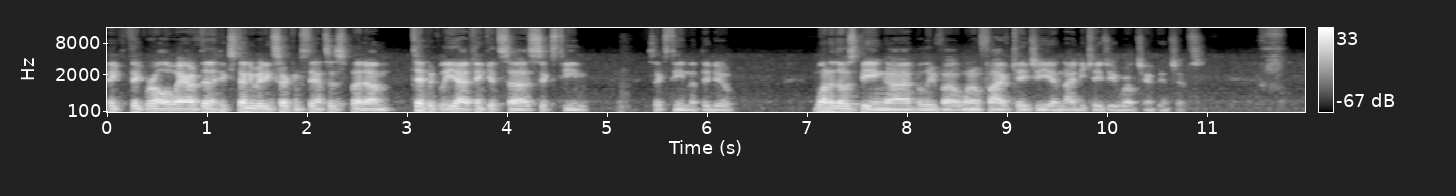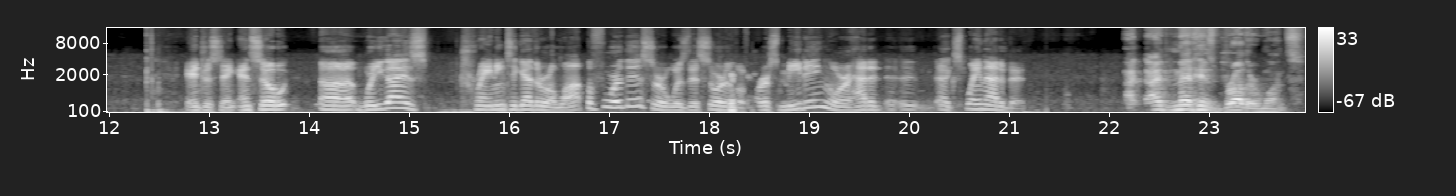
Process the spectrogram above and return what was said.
think think we're all aware of the extenuating circumstances, but um, typically, yeah, I think it's uh, 16, 16 that they do. One of those being, uh, I believe, uh, 105 kg and 90 kg world championships. Interesting. And so, uh, were you guys training together a lot before this, or was this sort of a first meeting, or how did uh, explain that a bit? I, I've met his brother once.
